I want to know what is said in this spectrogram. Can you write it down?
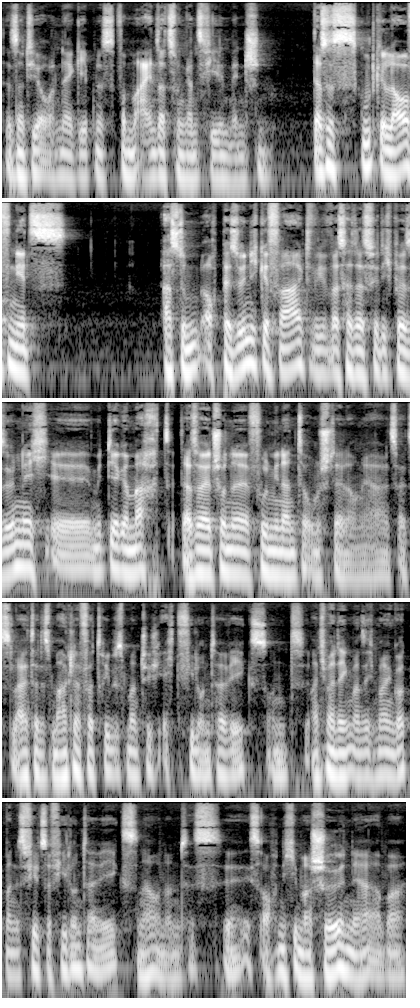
das ist natürlich auch ein Ergebnis vom Einsatz von ganz vielen Menschen. Das ist gut gelaufen. Jetzt Hast du auch persönlich gefragt, wie, was hat das für dich persönlich äh, mit dir gemacht? Das war jetzt schon eine fulminante Umstellung. Ja. Als, als Leiter des Maklervertriebs ist man natürlich echt viel unterwegs und manchmal denkt man sich, mein Gott, man ist viel zu viel unterwegs ne? und, und es äh, ist auch nicht immer schön, ja, aber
